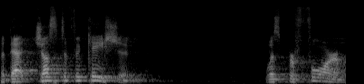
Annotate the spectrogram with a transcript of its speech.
But that justification was performed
